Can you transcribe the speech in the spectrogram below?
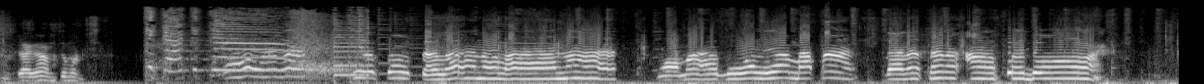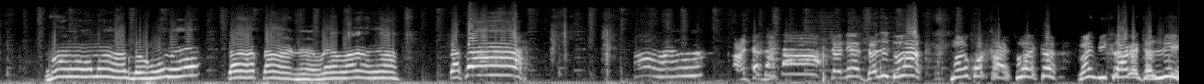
દૂસરા ગામ તો મને ચને જલ્દી દો મને કોઈ ખાસો હે કર મને બીક લાગે જલ્દી.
